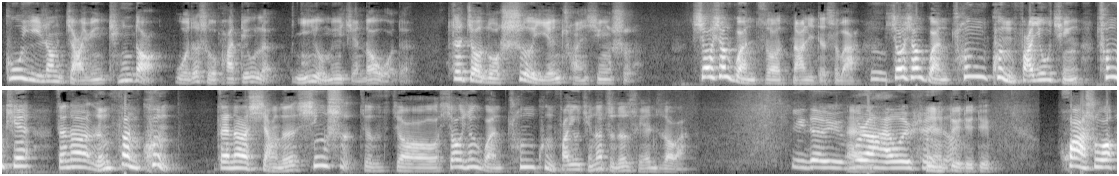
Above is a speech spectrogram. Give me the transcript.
故意让贾云听到我的手帕丢了，你有没有捡到我的？这叫做设言传心事。潇湘馆知道哪里的是吧？潇湘馆春困发幽情，春天在那人犯困。在那儿想着心事，就是叫潇湘馆春困发幽情，那指的是谁？你知道吧？林黛玉，不然还会谁呢？对对对。话说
